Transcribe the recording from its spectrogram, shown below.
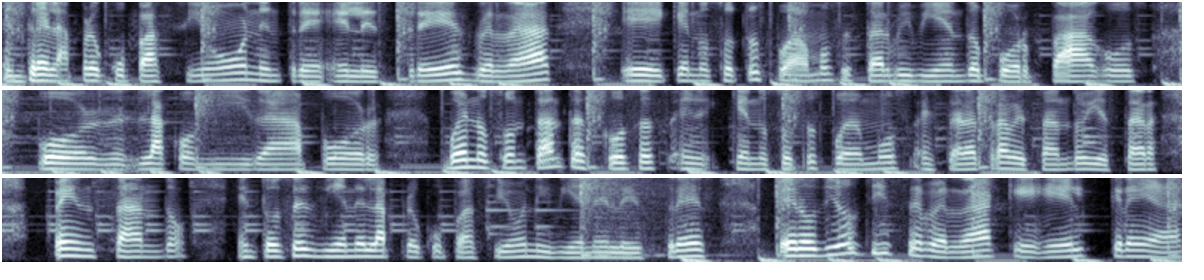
entre la preocupación, entre el estrés, ¿verdad? Eh, que nosotros podamos estar viviendo por pagos, por la comida, por bueno, son tantas cosas que nosotros podemos estar atravesando y estar pensando. Entonces viene la preocupación y viene el estrés. Pero Dios dice, ¿verdad? Que Él crea,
